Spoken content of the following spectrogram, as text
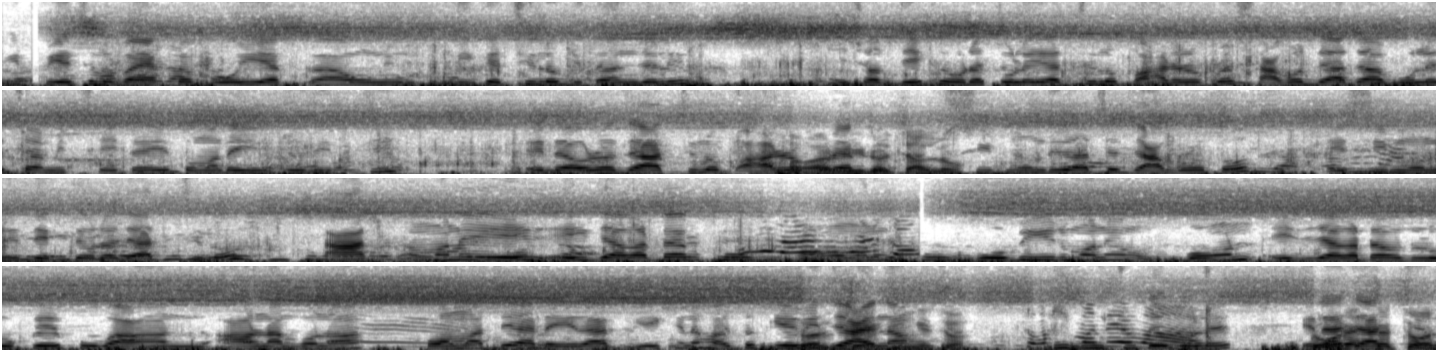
গিফট পেয়েছিল বা একটা বই একটা উনি লিখেছিল গীতাঞ্জলি। এইসব দেখে ওরা চলে যাচ্ছিল পাহাড়ের উপরে। সাগর যা যা বলেছে আমি সেটাই তোমাদের ইন্টু দিচ্ছি। এটা ওরা যাচ্ছিল পাহাড়ের উপরে একটা শিব মন্দির আছে জাগ্রত। এই শিব মন্দির দেখতে ওরা যাচ্ছিল। আর মানে এই এই জায়গাটা খুব মানে খুব গভীর মানে বন। এই জায়গাটা লোকের খুব আনাগোনা কম আছে আর এরা এখানে হয়তো কেউই যায় না। উঁচুতে বলে এরা যাচ্ছিল।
